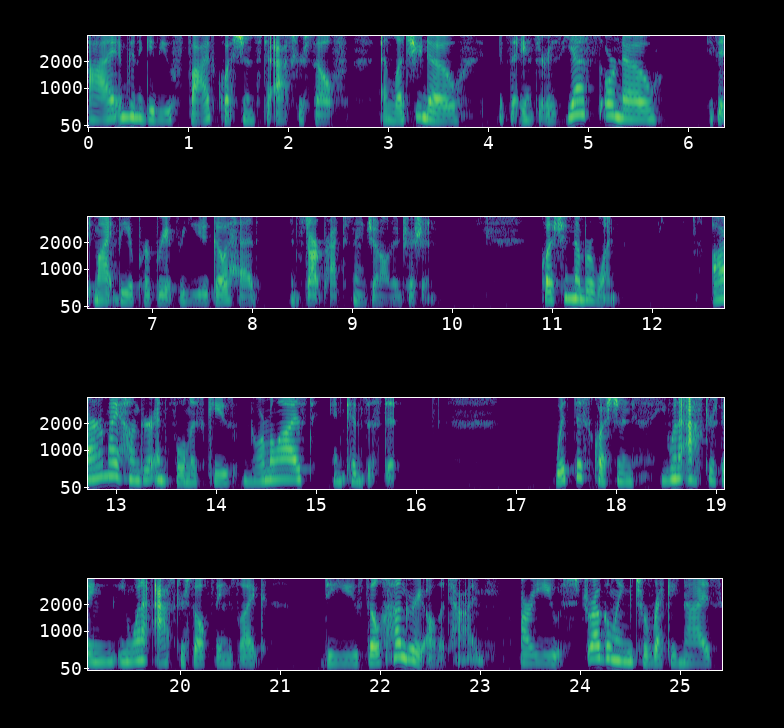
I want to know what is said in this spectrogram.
I am going to give you five questions to ask yourself and let you know if the answer is yes or no, if it might be appropriate for you to go ahead and start practicing gentle nutrition. Question number one Are my hunger and fullness cues normalized and consistent? With this question, you want to ask your thing, you want to ask yourself things like Do you feel hungry all the time? Are you struggling to recognize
